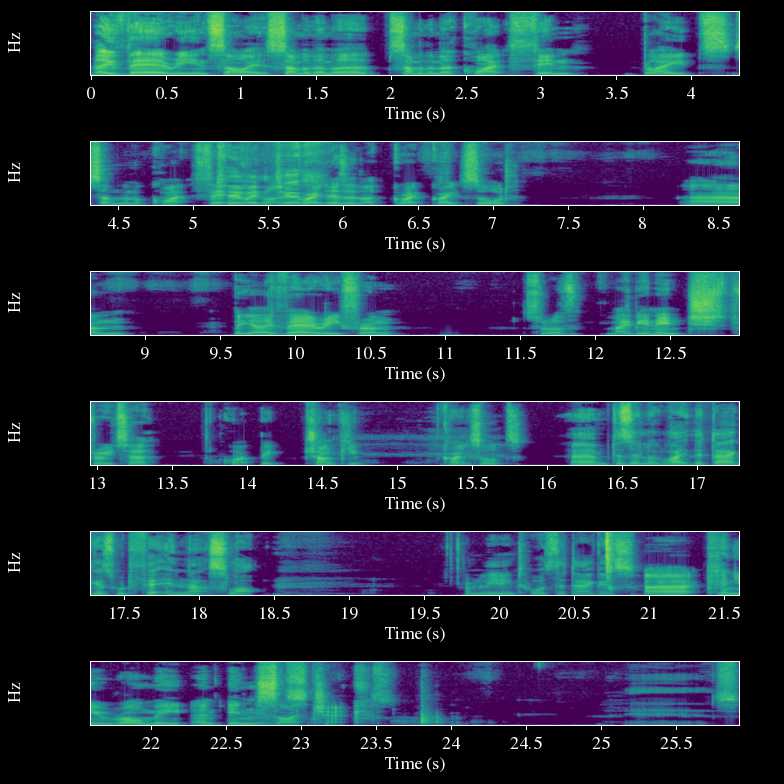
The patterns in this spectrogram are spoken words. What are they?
they vary in size. Some of them are some of them are quite thin blades. Some of them are quite thick. Two Like, inches? great. There's a like, great great sword. Um, but yeah, they vary from sort of maybe an inch through to quite big chunky great swords. Um, does it look like the daggers would fit in that slot? I'm leaning towards the daggers. Uh, can you roll me an insight Insight. check? Is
